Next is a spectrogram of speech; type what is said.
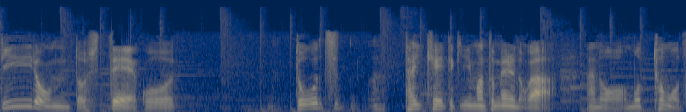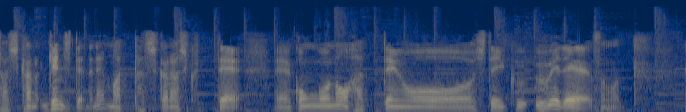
理論として、こう、同体系的にまとめるのが、あの、最も確かな、現時点でね、まあ、確からしくって、え今後の発展をしていく上で、その、え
